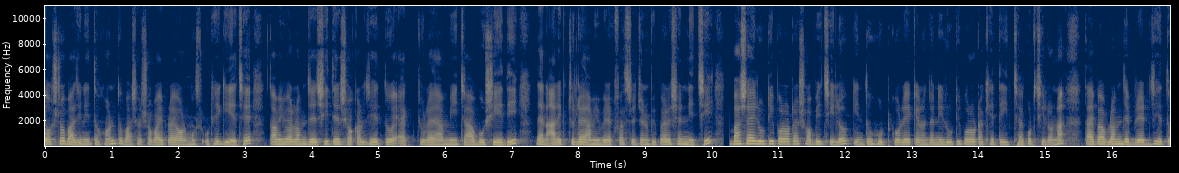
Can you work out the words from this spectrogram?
দশটাও বাজেনি তখন, তো বাসার সবাই প্রায় অলমোস্ট উঠে গিয়েছে। তো আমি ভাবলাম যে শীতের সকাল যেহেতু এক চুলায় আমি চা বসিয়ে দিই দেন আরেক চুলায় আমি ব্রেকফাস্টের জন্য প্রিপারেশন নিচ্ছি। বাসায় রুটি পরোটা সবই ছিল, কিন্তু হুট করে কেন জানি রুটি পরোটা খেতে ইচ্ছা করছিল না। তাই ভাবলাম যে ব্রেড যেহেতু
